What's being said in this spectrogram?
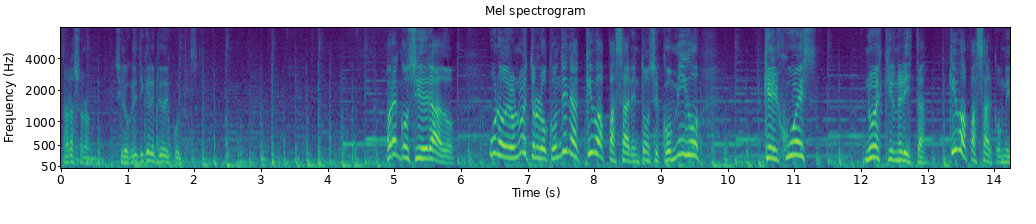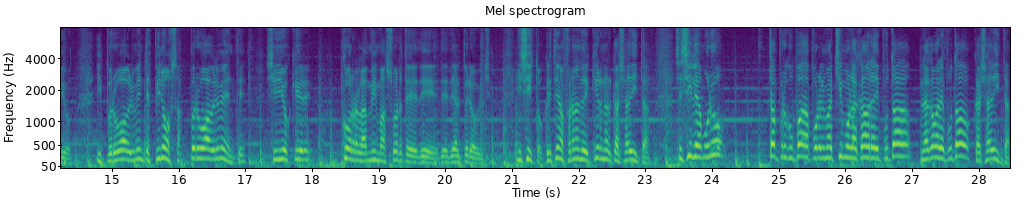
Un abrazo enorme. Si lo critiqué, le pido disculpas. Habrán considerado, uno de los nuestros lo condena, ¿qué va a pasar entonces conmigo que el juez no es kirchnerista? ¿Qué va a pasar conmigo? Y probablemente Espinosa, probablemente, si Dios quiere, corra la misma suerte de, Alperovich. Insisto, Cristina Fernández de Kirchner calladita. Cecilia Moró, tan preocupada por el machismo en la Cámara de Diputados, en la Cámara de Diputados, calladita.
